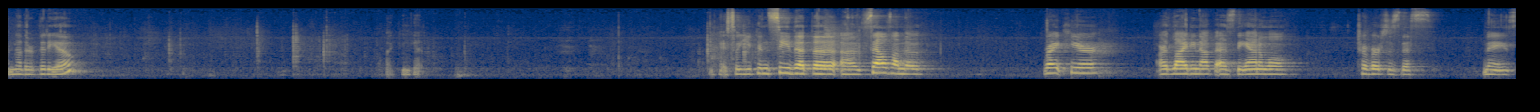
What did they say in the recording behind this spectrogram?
another video. If I can get Okay, so you can see that the uh, cells on the right here are lighting up as the animal traverses this maze.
